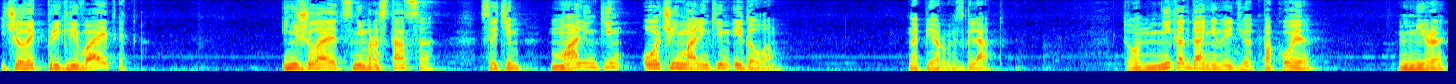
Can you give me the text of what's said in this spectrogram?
и человек пригревает это, и не желает с ним расстаться, с этим маленьким, очень маленьким идолом, на первый взгляд, то он никогда не найдет покоя, мира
